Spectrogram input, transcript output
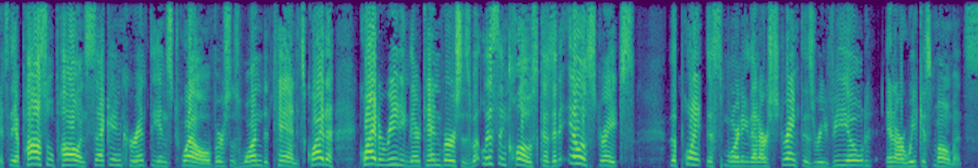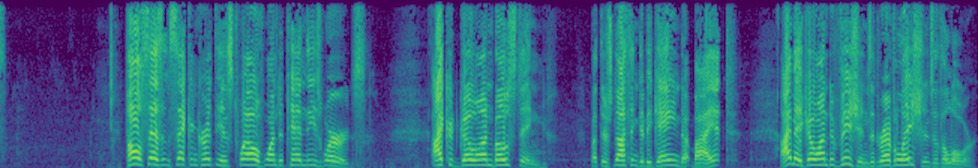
It's the apostle Paul in 2 Corinthians 12 verses 1 to 10. It's quite a quite a reading there 10 verses, but listen close cuz it illustrates the point this morning that our strength is revealed in our weakest moments. Paul says in 2 Corinthians 12 1 to 10 these words I could go on boasting, but there's nothing to be gained by it. I may go on to visions and revelations of the Lord.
